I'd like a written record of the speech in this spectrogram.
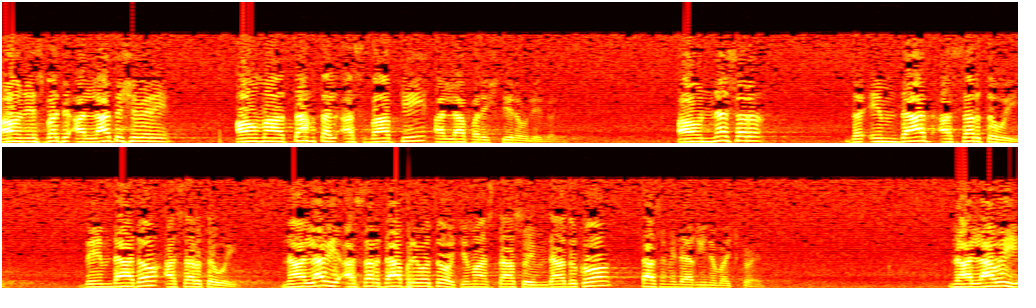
او نسبت الله ته شوی او ما تحت الاسباب کې الله فرشتي راولې ګل او نصر د امداد اثر ته وي د امداد اثر ته وي نه لوي اثر دا پریوتو چې ما تاسو امداد کو تاسو مې دا غینه بچ کړئ نه لاوی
